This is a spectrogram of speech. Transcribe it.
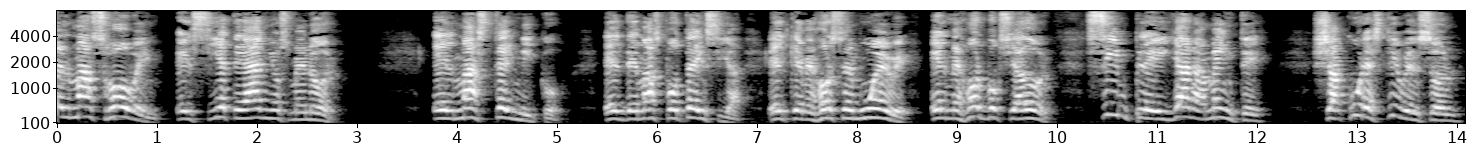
el más joven, el siete años menor, el más técnico, el de más potencia, el que mejor se mueve, el mejor boxeador. Simple y llanamente, Shakur Stevenson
